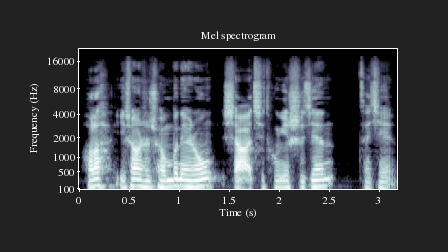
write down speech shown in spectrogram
好了，以上是全部内容，下期同一时间再见。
